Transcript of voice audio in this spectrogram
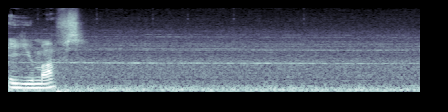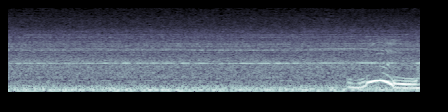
EU maths. Ooh.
